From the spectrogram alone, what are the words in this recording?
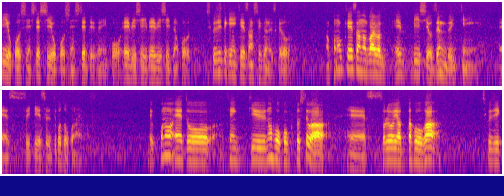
B を更新して C を更新してっていうふうにこう ABC、ABC っていうのをこう逐次的に計算していくんですけど、まあ、この計算の場合は ABC を全部一気に、えー、推定するってことを行います。でこの、えーと、研究の報告としては、えー、それをやった方が逐次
